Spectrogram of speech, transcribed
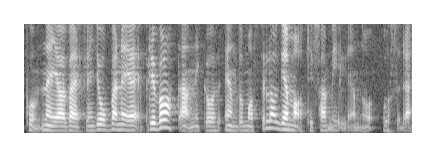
på, när jag verkligen jobbar, när jag är privat Annika och ändå måste laga mat till familjen och, och sådär.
